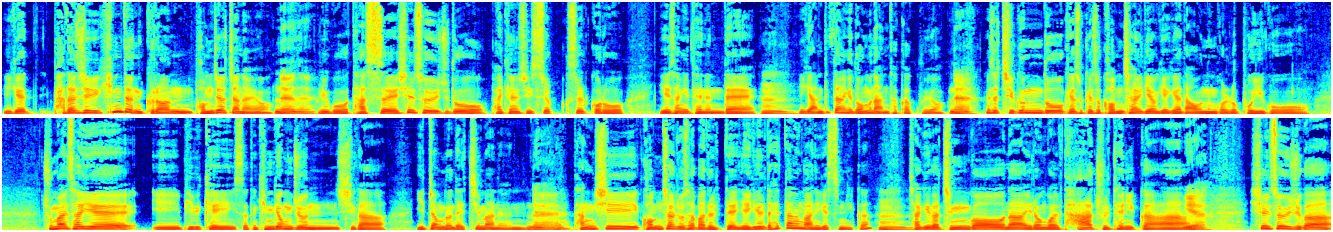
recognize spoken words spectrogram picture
이게 받아들이기 힘든 그런 범죄였잖아요. 네네. 그리고 다스의 실소유주도 밝혀낼 수 있을 거로 예상이 되는데 음. 이게 안 됐다는 게 너무나 안타깝고요. 네. 그래서 지금도 계속해서 검찰 개혁 얘기가 나오는 걸로 보이고 주말 사이에 이 BBK에 있었던 김경준 씨가 입장도 냈지만은 네. 당시 검찰 조사 받을 때 얘기를 다 했다는 거 아니겠습니까? 음. 자기가 증거나 이런 걸 다 줄 테니까 예. 실소유주가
